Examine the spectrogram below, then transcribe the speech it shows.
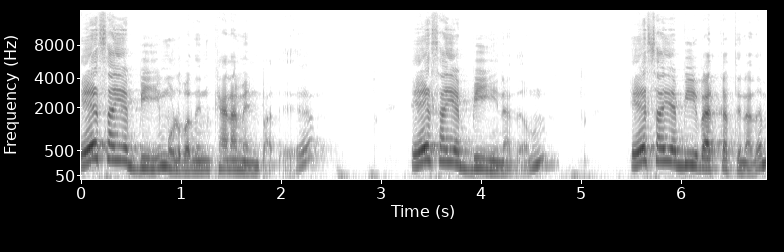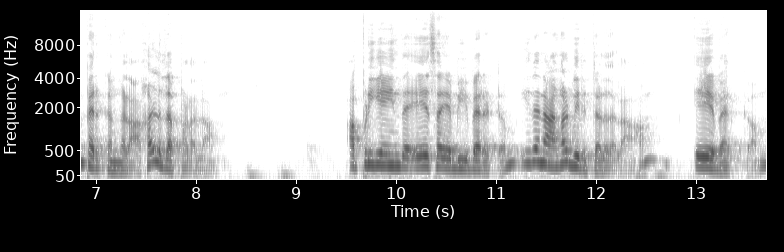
ஏசய பி முழுவதின் கனம் என்பது ஏசய பியினதும் ஏசய பி வர்க்கத்தினதும் பெருக்கங்களாக எழுதப்படலாம் அப்படியே இந்த ஏசய பி வரட்டும் இதை நாங்கள் விரித்தெழுதலாம் ஏ வர்க்கம்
